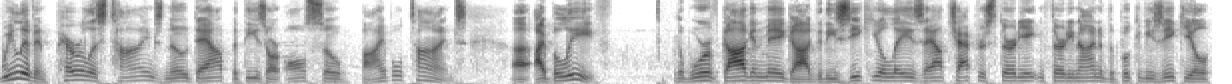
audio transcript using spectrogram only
we live in perilous times, no doubt, but these are also Bible times. Uh, I believe the war of Gog and Magog that Ezekiel lays out, chapters 38 and 39 of the book of Ezekiel,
